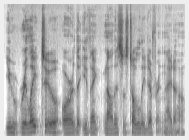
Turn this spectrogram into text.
you relate to or that you think no this is totally different in Idaho?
